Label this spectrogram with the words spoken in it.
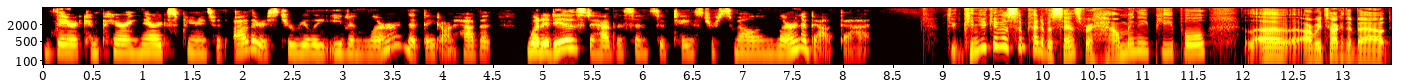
their comparing their experience with others to really even learn that they don't have it what it is to have a sense of taste or smell and learn about that. Can you give us some kind of a sense for how many people uh, are we talking about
